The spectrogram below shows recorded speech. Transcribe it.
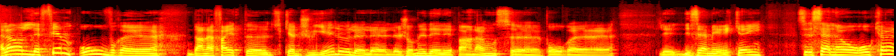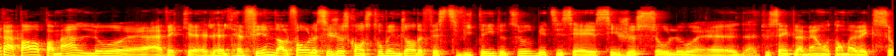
Alors, le film ouvre euh, dans la fête euh, du 4 juillet, la journée d'indépendance euh, pour les, Américains. Ça n'a aucun rapport pas mal avec le, film. Dans le fond, c'est juste qu'on se trouvait une genre de festivité, tout ça. Mais c'est juste ça, tout simplement, on tombe avec ça.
